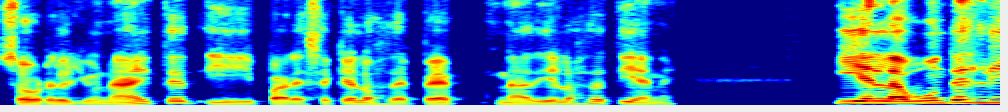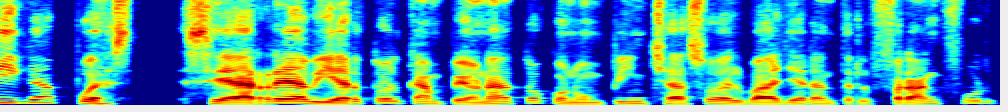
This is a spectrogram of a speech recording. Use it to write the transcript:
sobre el United y parece que los de Pep nadie los detiene. Y en la Bundesliga, pues se ha reabierto el campeonato con un pinchazo del Bayern ante el Frankfurt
